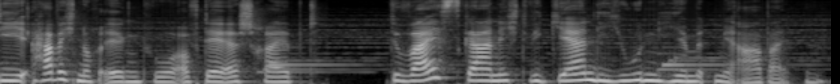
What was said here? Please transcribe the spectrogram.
Die habe ich noch irgendwo, auf der er schreibt. Du weißt gar nicht, wie gern die Juden hier mit mir arbeiten.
